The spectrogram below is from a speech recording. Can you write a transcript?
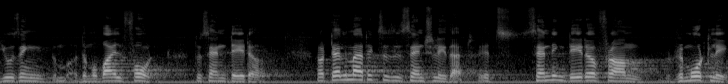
using the, mobile phone to send data. Now, telematics is essentially that. It's sending data from remotely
